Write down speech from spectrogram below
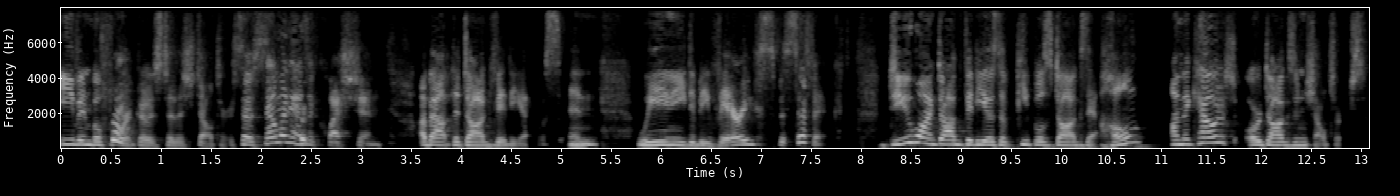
even before it goes to the shelter. So someone has a question about the dog videos and we need to be very specific. Do you want dog videos of people's dogs at home on the couch or dogs in shelters?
